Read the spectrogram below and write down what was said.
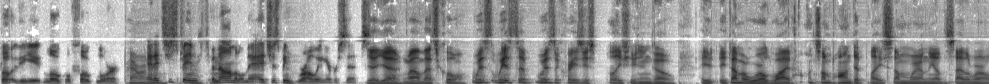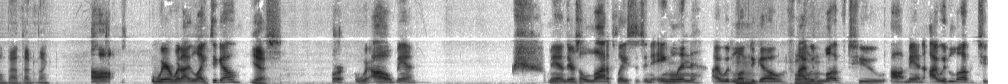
fo- the local folklore, and it's just been phenomenal, man. It's just been growing ever since. Yeah, yeah. Wow, that's cool. Where's where's the where's the craziest place you can go? Are you, are you talking about worldwide, some haunted place somewhere on the other side of the world, that type of thing? Uh, where would I like to go? Yes. Or where, oh man, man, there's a lot of places in England I would love Mhm. to go. I would love to. Oh man, I would love to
